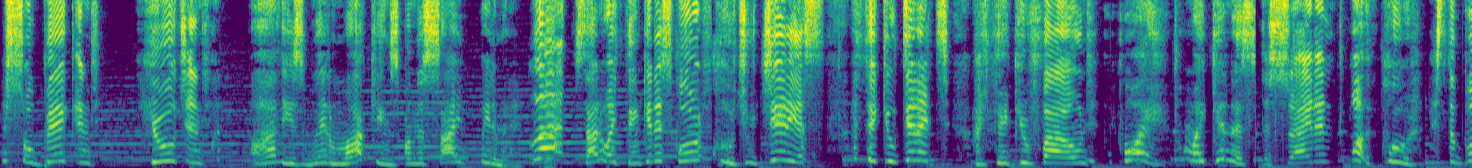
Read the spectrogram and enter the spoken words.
It's so big and huge and are these weird markings on the side? Wait a minute. Look! Is that who I think it is, Clued? Clued, you genius! I think you did it! I think you found... Boy, oh my goodness. The Trident? What? Clued, it's the boy!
